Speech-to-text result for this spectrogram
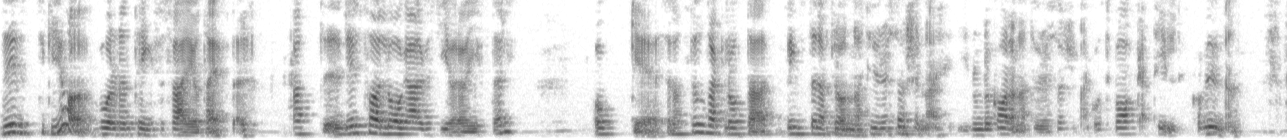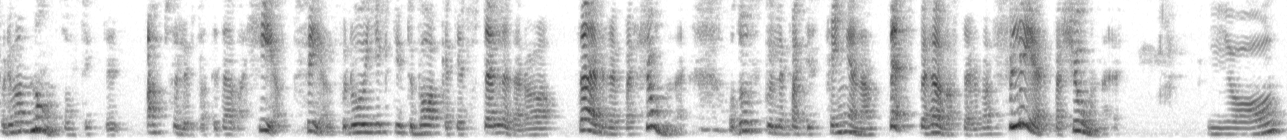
det tycker jag vore någonting för Sverige att ta efter. Att eh, dels ha låga arbetsgivaravgifter och eh, sen att som sagt låta vinsterna från naturresurserna, de lokala naturresurserna gå tillbaka till kommunen. Och det var någon som tyckte absolut att det där var helt fel. För då gick ju tillbaka till ett ställe där det var färre personer. Och då skulle faktiskt pengarna bäst behövas där det var fler personer. Ja,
